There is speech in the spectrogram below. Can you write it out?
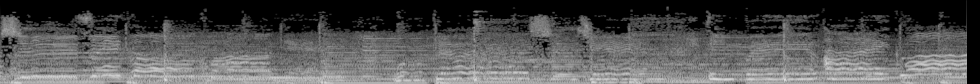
是最后画面，我的世界因为爱过。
